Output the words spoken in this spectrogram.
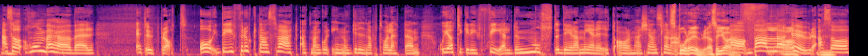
Alltså hon behöver ett utbrott. Och det är fruktansvärt att man går in och grinar på toaletten. Och jag tycker det är fel. Du måste dela med dig av de här känslorna. Spåra ur. Alltså gör det. Ja, balla Ja. ur. Alltså,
